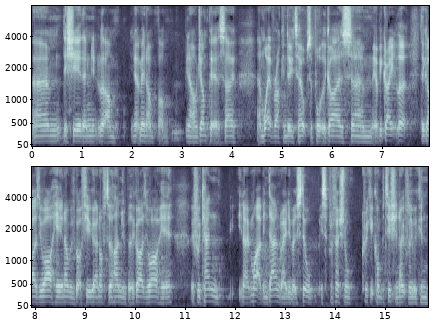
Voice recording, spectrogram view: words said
um, this year, then look, I'm you know I mean. I'll, I'll you know I'll jump it. So and whatever I can do to help support the guys, um, it'll be great. Look, the guys who are here, I know we've got a few going off to 100, but the guys who are here, if we can, you know, it might have been downgraded, but still, it's a professional cricket competition. Hopefully, we can,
